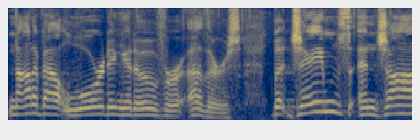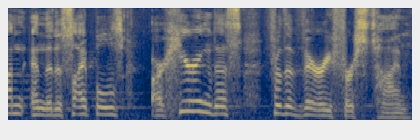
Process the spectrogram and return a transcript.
not about lording it over others. But James and John and the disciples are hearing this for the very first time.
